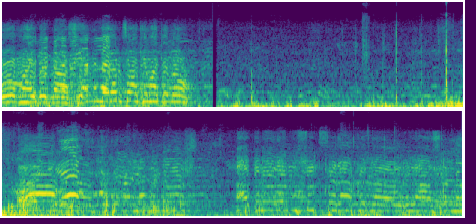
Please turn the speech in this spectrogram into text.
oh my goodness രണ്ട് റൺസ് ആക്കി മാറ്റുന്നു ഓ, അതിനെയും സിക്സർ ആക്കുന്നു റിയാസ് ഉണ്ണി.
